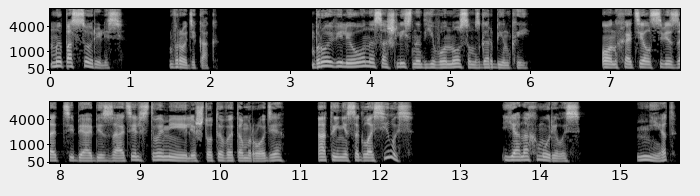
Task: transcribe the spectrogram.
Мы поссорились. Вроде как. Брови Леона сошлись над его носом с горбинкой. Он хотел связать тебя обязательствами или что-то в этом роде, а ты не согласилась? Я нахмурилась. Нет.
